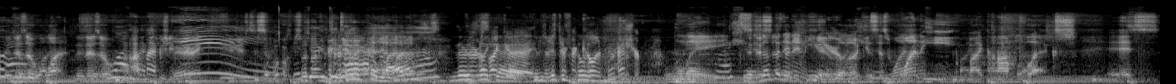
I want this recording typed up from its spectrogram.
a... There's a one, there's a, What? I'm actually very confused as to what we're Return supposed to to be the doing. lab. There's like a there's different colored pressure. Play. There's something in here, look, it says 1E by Complex. It's,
